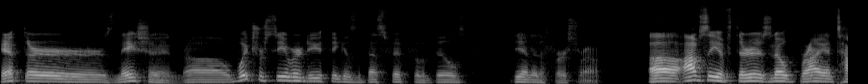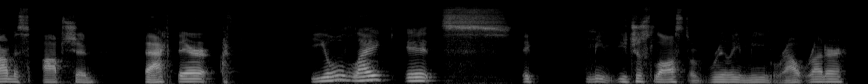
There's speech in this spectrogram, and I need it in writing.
Panthers Nation. Uh, which receiver do you think is the best fit for the Bills at the end of the first round? Uh, obviously, if there is no Brian Thomas option back there, I feel like it's I mean, you just lost a really mean route runner.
